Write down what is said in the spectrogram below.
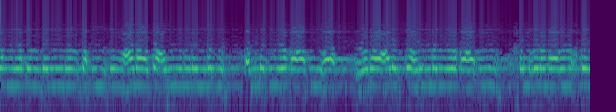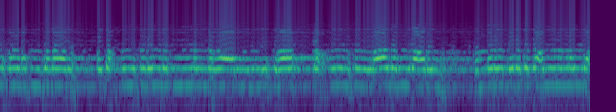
لم يكن دليل صحيح على تعيين ليلته التي وقع فيها ولا على الشهر الذي وقع فيه فالعلماء مختلفون في زمانه وتخصيص ليلة من الليالي للإسراء تخصيص لا دليل عليه. ثم لو ثبت تعيين الليلة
